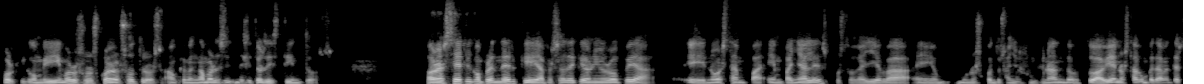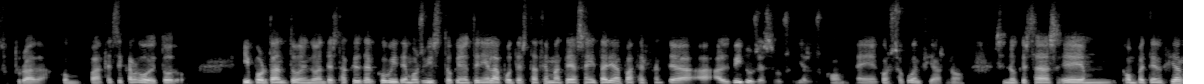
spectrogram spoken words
porque convivimos los unos con los otros, aunque vengamos de, sitios distintos. Aún así hay que comprender que a pesar de que la Unión Europea eh, no está en, pañales, puesto que lleva eh, unos cuantos años funcionando, todavía no está completamente estructurada para hacerse cargo de todo. Y por tanto, durante esta crisis del COVID hemos visto que no tenía la potestad en materia sanitaria para hacer frente al virus y a sus, eh, consecuencias, ¿no? sino que esas competencias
